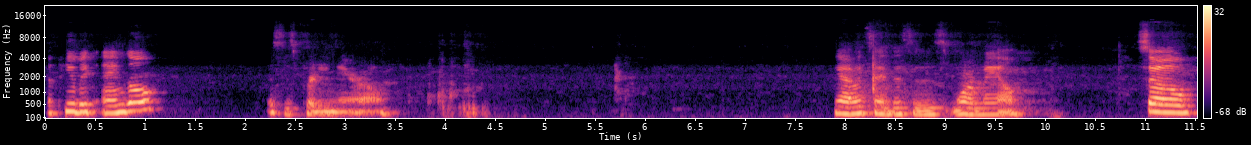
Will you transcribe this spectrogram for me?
the pubic angle, this is pretty narrow. Yeah, I would say this is more male. So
